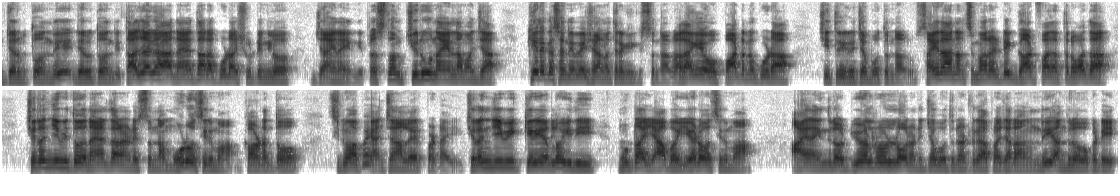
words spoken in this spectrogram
జరుపుతోంది జరుగుతోంది. తాజాగా నయనతార కూడా షూటింగ్లో జాయిన్ అయింది. ప్రస్తుతం చిరు నయన్ల మధ్య కీలక సన్నివేశాలను తెరకెక్కిస్తున్నారు. అలాగే ఓ పాటను కూడా చిత్రీకరించబోతున్నారు. సైరా నరసింహారెడ్డి గాడ్ ఫాదర్ తర్వాత చిరంజీవితో నయనతార నటిస్తున్న మూడో సినిమా కావడంతో సినిమాపై అంచనాలు ఏర్పడ్డాయి. చిరంజీవి కెరియర్లో ఇది నూట యాభై ఏడవ సినిమా. ఆయన ఇందులో డ్యూయల్ రోల్లో నటించబోతున్నట్లుగా ప్రచారం ఉంది. అందులో ఒకటి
